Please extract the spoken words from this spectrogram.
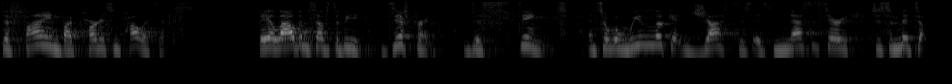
defined by partisan politics. They allowed themselves to be different, distinct. And so when we look at justice, it's necessary to submit to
